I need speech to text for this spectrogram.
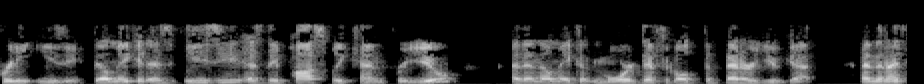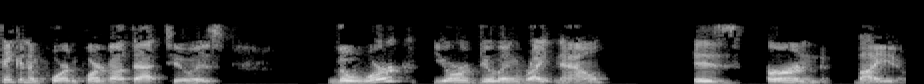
pretty easy. They'll make it as easy as they possibly can for you, and then they'll make it more difficult the better you get. And then I think an important part about that too is the work you're doing right now is earned by you.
